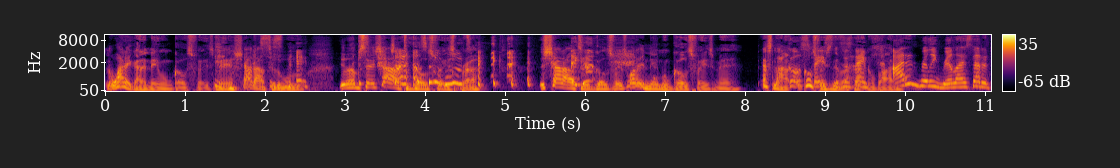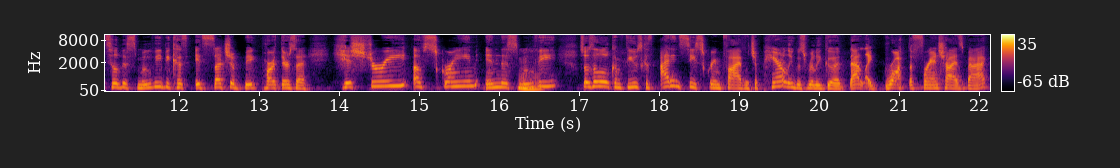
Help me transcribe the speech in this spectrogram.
Why they gotta name him Ghostface, man? Shout out to the Wu. You know what I'm saying? Shout, out to Shout out to Ghostface, bro. Shout out to Ghostface. Why did they name him Ghostface, man? That's not Ghostface. Ghostface never hurt name. nobody. I didn't really realize that until this movie because it's such a big part. There's a history of Scream in this Mm-hmm. movie. So I was a little confused because I didn't see Scream 5, which apparently was really good. That like brought the franchise back.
